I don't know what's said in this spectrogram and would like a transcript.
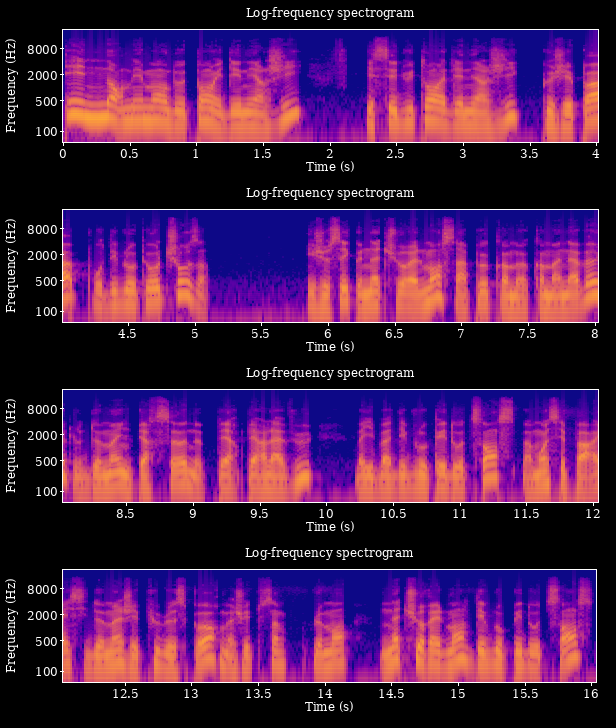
énormément de temps et d'énergie. Et c'est du temps et de l'énergie que j'ai pas pour développer autre chose. Et je sais que naturellement, c'est un peu comme, comme un aveugle. Demain, une personne perd, perd la vue. Bah, il va développer d'autres sens. Bah, moi, c'est pareil. Si demain, j'ai plus le sport, bah, je vais tout simplement, naturellement, développer d'autres sens.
